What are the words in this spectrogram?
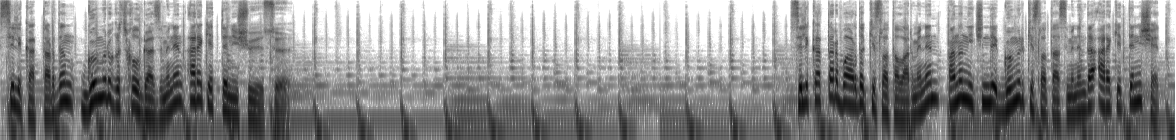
силикаттардын көмүр кычкыл газы менен аракеттенишүүсү. Силикаттар баардык кислоталар менен анын ичинде көмүр кислотасы менен да аракеттенишет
